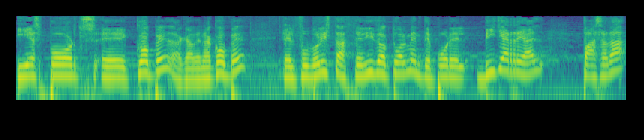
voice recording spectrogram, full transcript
eSports eh, Cope, la cadena Cope. El futbolista cedido actualmente por el Villarreal pasará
